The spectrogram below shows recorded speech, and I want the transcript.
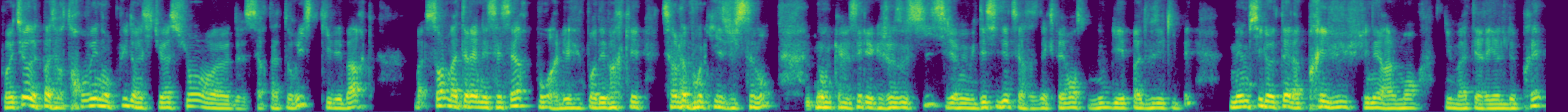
pour être sûr de ne pas se retrouver non plus dans la situation euh, de certains touristes qui débarquent bah, sans le matériel nécessaire pour aller pour débarquer sur la banquise justement. Donc c'est quelque chose aussi. Si jamais vous décidez de faire cette expérience, n'oubliez pas de vous équiper, même si l'hôtel a prévu généralement du matériel de prêt.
